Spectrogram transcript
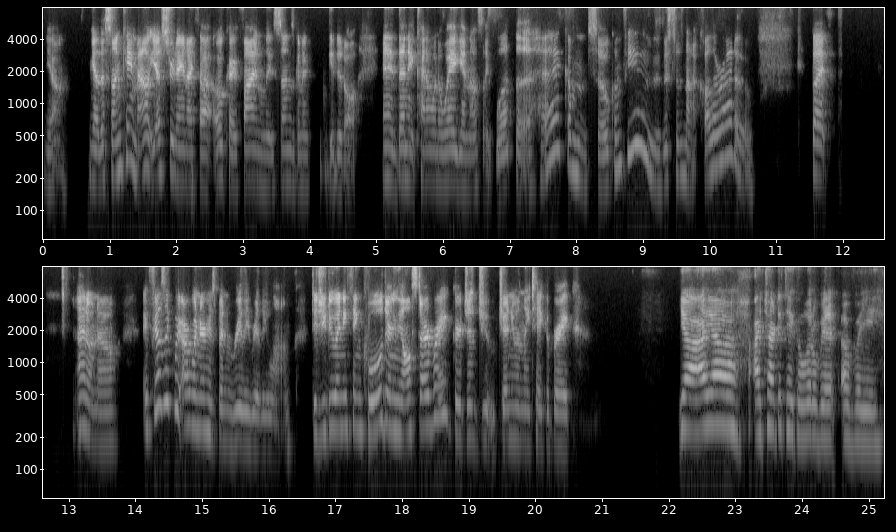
Yeah. Yeah, the sun came out yesterday and I thought, okay, finally the sun's going to get it all. And then it kind of went away again. I was like, what the heck? I'm so confused. This is not Colorado. But I don't know. It feels like we, our winter has been really, really long. Did you do anything cool during the All Star break, or did you genuinely take a break? Yeah, I uh, I tried to take a little bit of a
